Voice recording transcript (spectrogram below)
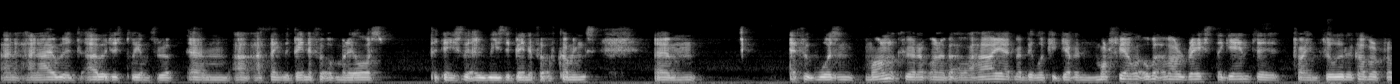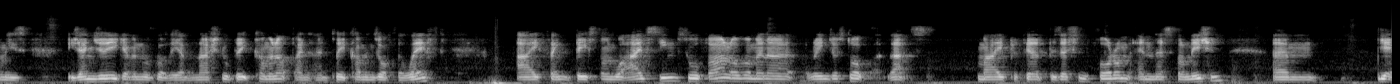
and, and I would I would just play him through it. Um, I, I, think the benefit of Morelos potentially outweighs the benefit of Cummings. Um, if it wasn't Marnock who are on a bit of a high, I'd maybe look at giving Murphy a little bit of a rest again to try and fully recover from his, his injury, given we've got the international break coming up and, and play Cummings off the left. I think, based on what I've seen so far of him in a Rangers stop, that's my preferred position for him in this formation. Um, yeah,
